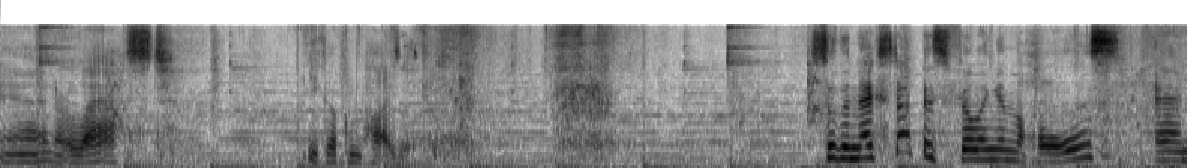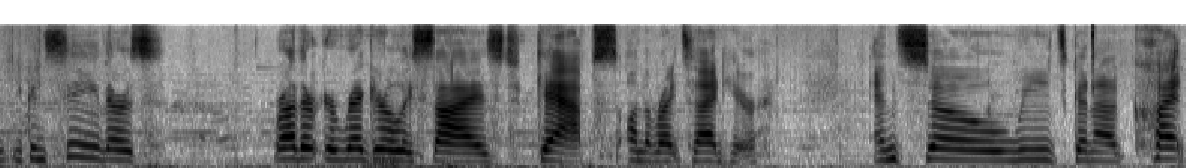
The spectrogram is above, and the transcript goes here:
and our last eco-composite. So the next step is filling in the holes and you can see there's rather irregularly sized gaps on the right side here. And so Reed's gonna cut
